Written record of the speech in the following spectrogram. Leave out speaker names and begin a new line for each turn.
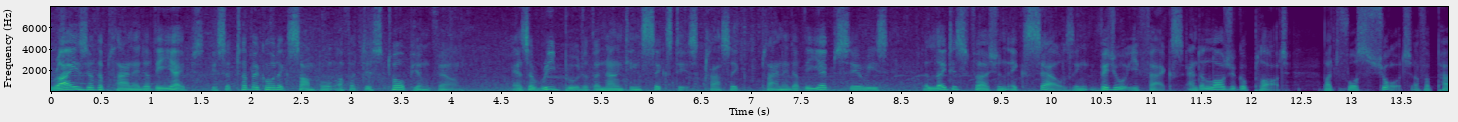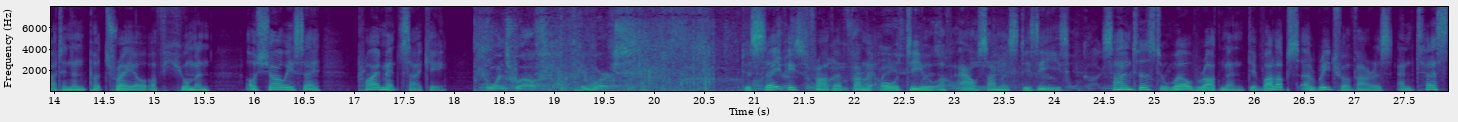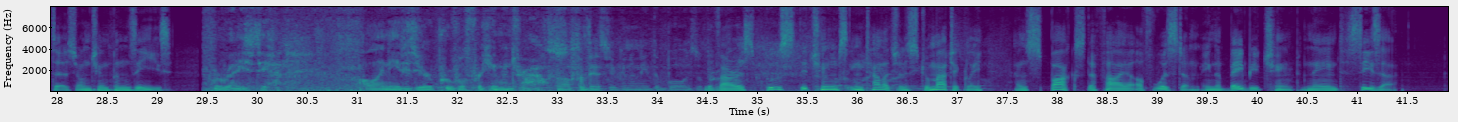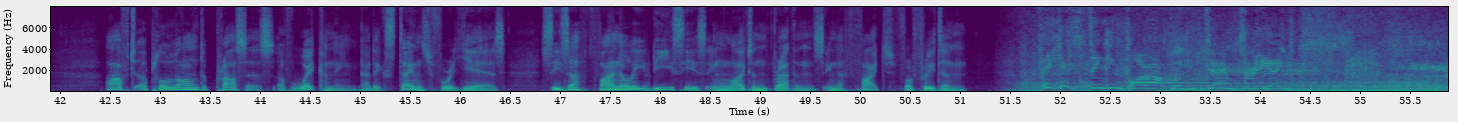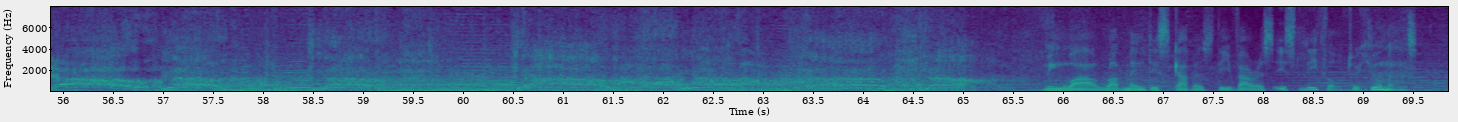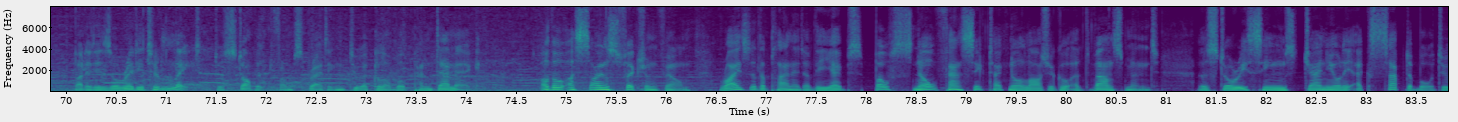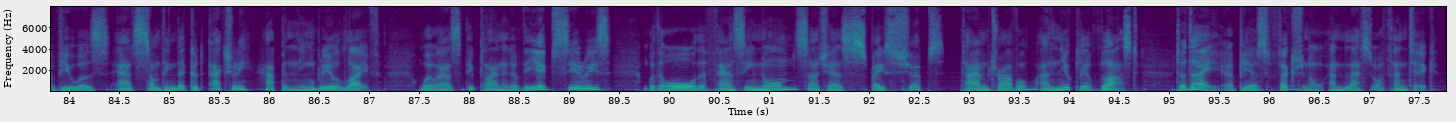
Rise of the Planet of the Apes is a typical example of a dystopian film. As a reboot of the 1960s classic Planet of the Apes series, the latest version excels in visual effects and a logical plot, but falls short of a pertinent portrayal of human, or shall we say, primate psyche.
112. It works.
To save his father from the ordeal of Alzheimer's disease, scientist Will Rodman develops a retrovirus and tests it on chimpanzees.
We're ready, Stephen. All I need is your approval for human trials.
Well, for this, you're going to need the board's
The virus boosts the chimp's intelligence dramatically and sparks the fire of wisdom in a baby chimp named Caesar. After a prolonged process of awakening that extends for years, Caesar finally leads his enlightened brethren in the fight for freedom.
Take your stinking paw off me, you damn 38!
Meanwhile, Rodman discovers the virus is lethal to humans, but it is already too late to stop it from spreading to a global pandemic. Although a science fiction film, Rise of the Planet of the Apes boasts no fancy technological advancement, the story seems genuinely acceptable to viewers as something that could actually happen in real life, whereas the Planet of the Apes series, with all the fancy norms such as spaceships, time travel, and nuclear blast, today appears fictional and less authentic.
